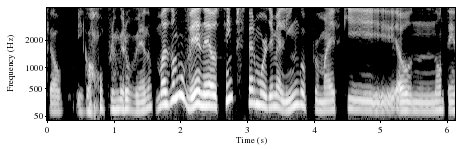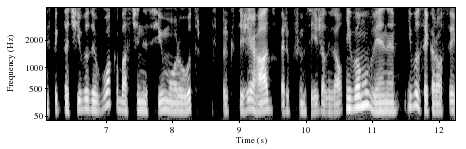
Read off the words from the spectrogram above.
que é o, igual o primeiro Venom. Mas vamos ver, né? Eu sempre espero morder minha língua, por mais que eu não tenha expectativas, eu vou acabar assistindo esse filme uma hora ou outra. Espero que esteja errado, espero que o filme seja legal. E vamos ver, né? E você, Carol, você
